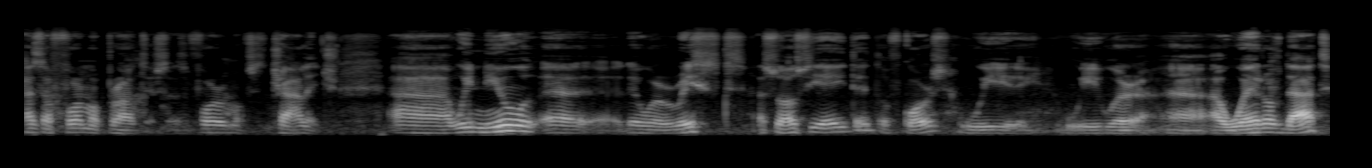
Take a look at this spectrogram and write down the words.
as a form of protest, as a form of challenge. Uh, we knew uh, there were risks associated. Of course, we we were uh, aware of that,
